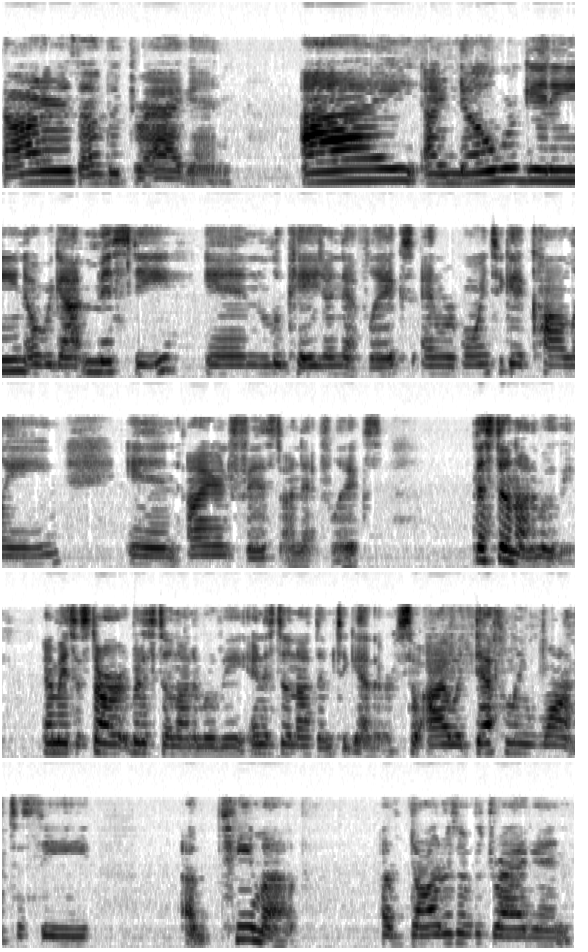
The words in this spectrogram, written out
Daughters of the Dragon. I I know we're getting or we got Misty in Luke Cage on Netflix and we're going to get Colleen in Iron Fist on Netflix. That's still not a movie. I mean it's a start, but it's still not a movie and it's still not them together. So I would definitely want to see a team up of Daughters of the Dragon,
